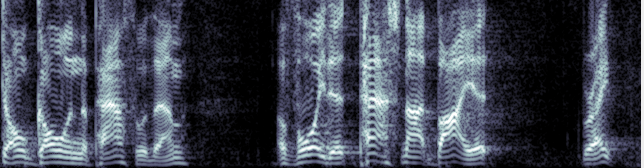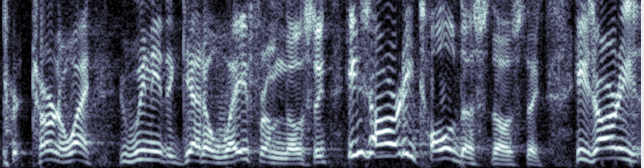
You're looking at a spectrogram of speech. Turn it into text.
don't go in the path with them. Avoid it, pass not by it, right? Turn away. We need to get away from those things. He's already told us those things. He's already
